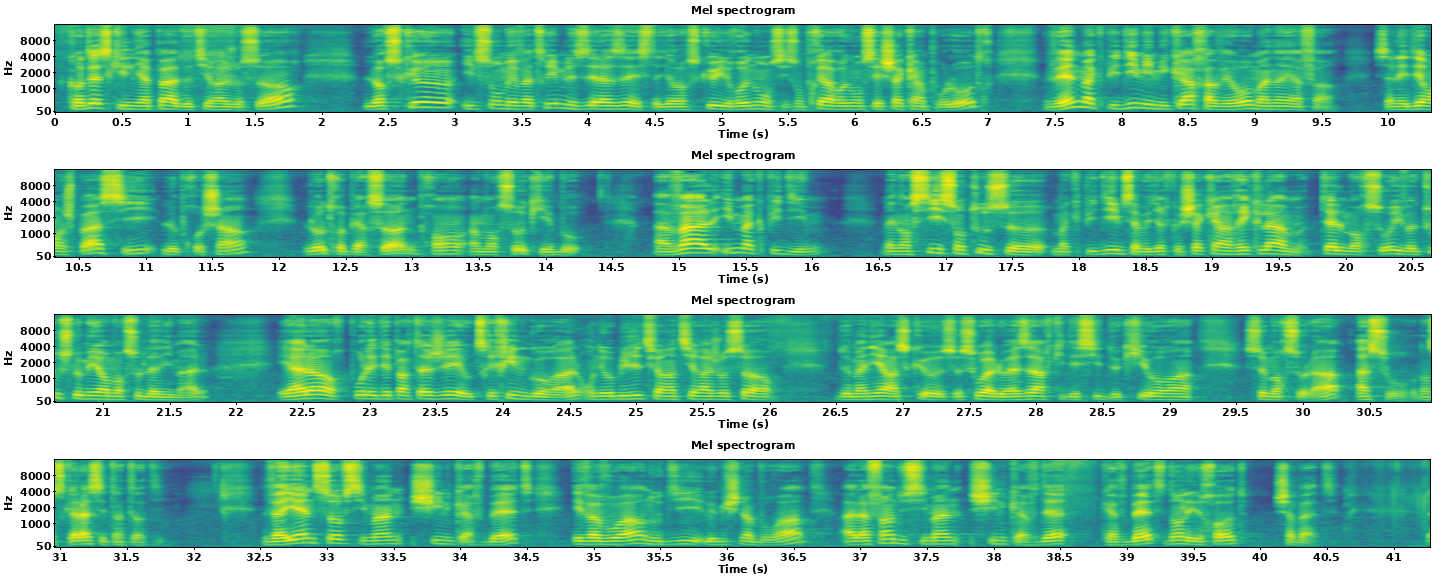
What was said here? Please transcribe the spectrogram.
Quand est-ce qu'il n'y a pas de tirage au sort? Lorsque ils sont mevatrim les zelazé, c'est-à-dire lorsqu'ils renoncent, ils sont prêts à renoncer chacun pour l'autre. Ven makpidi mimika chavero manayafa. Ça ne les dérange pas si le prochain, l'autre personne, prend un morceau qui est beau. Aval im makpidim. Maintenant, s'ils sont tous euh, makpidim, ça veut dire que chacun réclame tel morceau, ils veulent tous le meilleur morceau de l'animal. Et alors, pour les départager au trichin goral, on est obligé de faire un tirage au sort de manière à ce que ce soit le hasard qui décide de qui aura ce morceau-là, assour. Dans ce cas-là, c'est interdit. Vayen sauf siman shin kafbet, et va voir, nous dit le Mishnah Bora, à la fin du siman shin kafbet dans l'ilchot Shabbat.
